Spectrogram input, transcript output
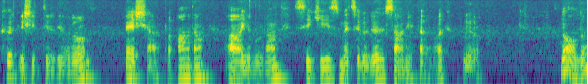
40 eşittir diyorum. 5 çarpı A'dan A'yı buradan 8 metre bölü saniye kare olarak buluyorum. Ne oldu?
